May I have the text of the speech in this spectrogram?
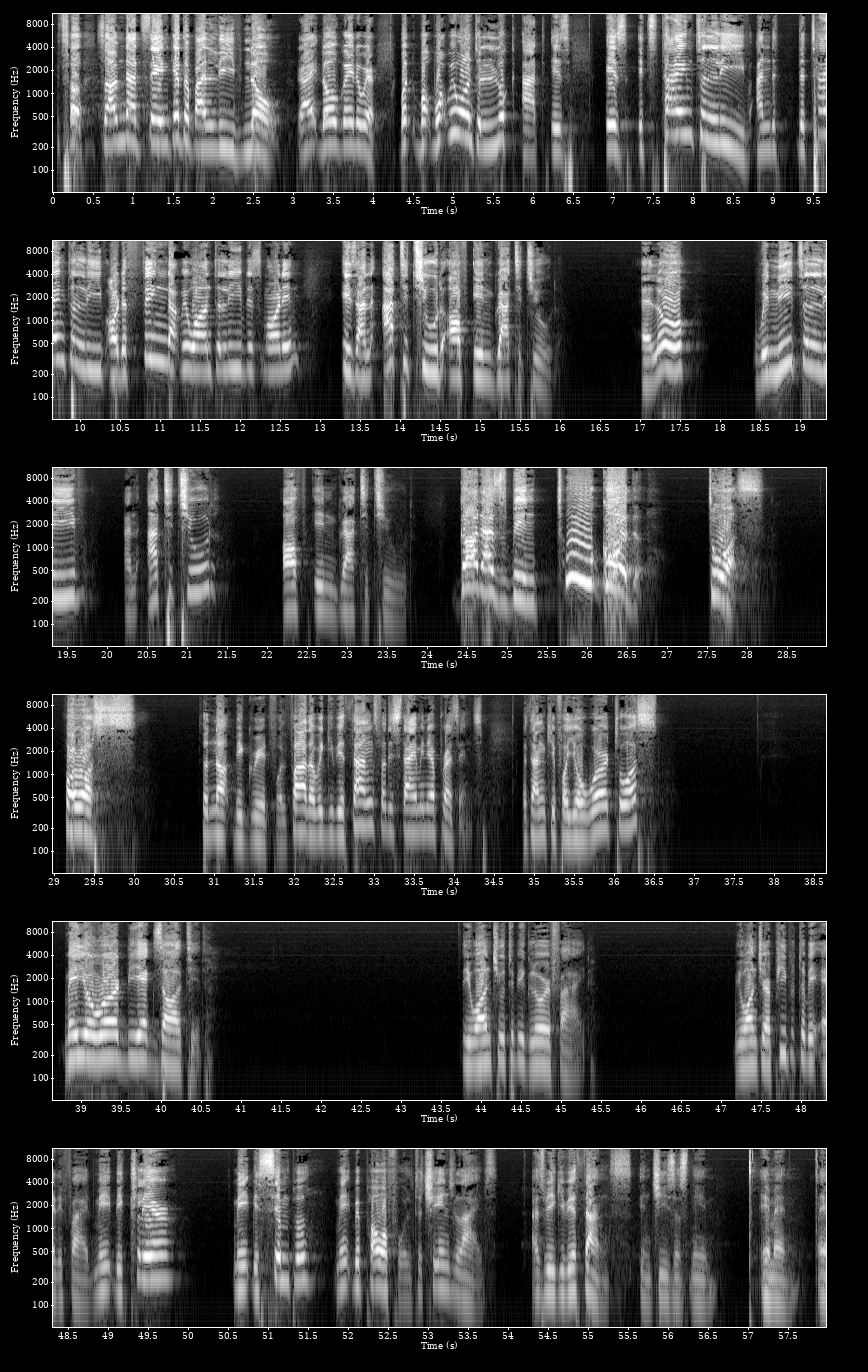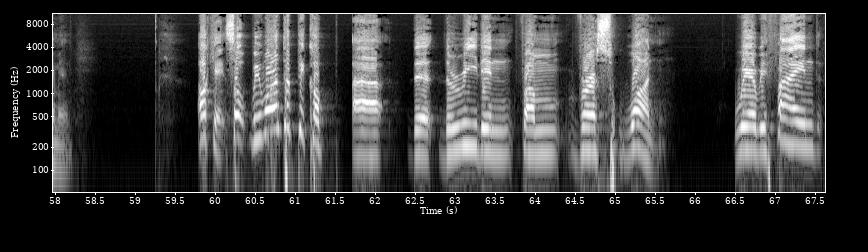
so, so I'm not saying get up and leave. No, right? Don't go anywhere. But, but what we want to look at is, is it's time to leave. And the, the time to leave or the thing that we want to leave this morning is an attitude of ingratitude. Hello? We need to leave an attitude of ingratitude. God has been too good to us for us to not be grateful. Father, we give you thanks for this time in your presence. We thank you for your word to us. May your word be exalted. We want you to be glorified. We want your people to be edified. May it be clear, may it be simple, may it be powerful to change lives as we give you thanks in Jesus' name. Amen. Amen. Okay, so we want to pick up uh, the, the reading from verse 1, where we find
